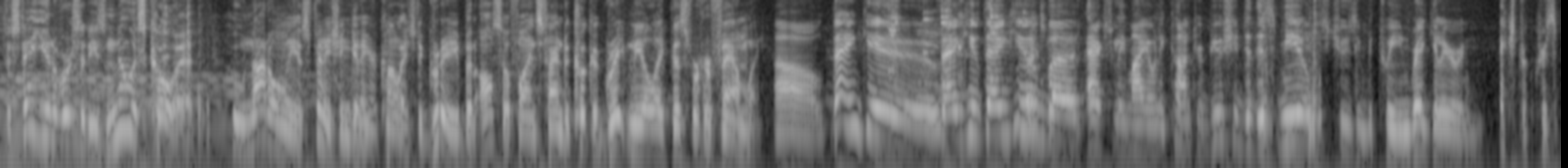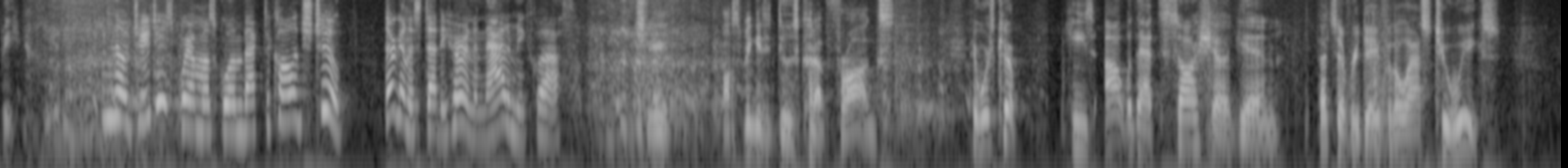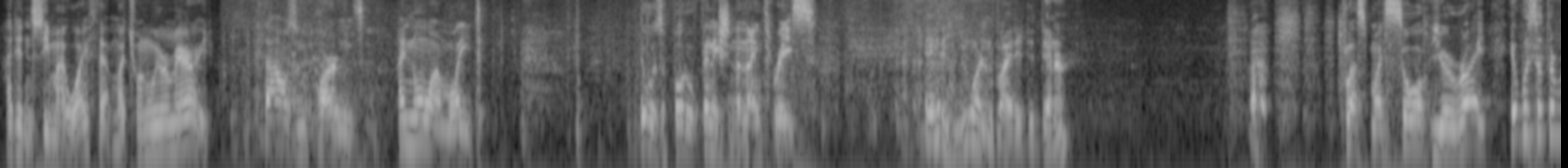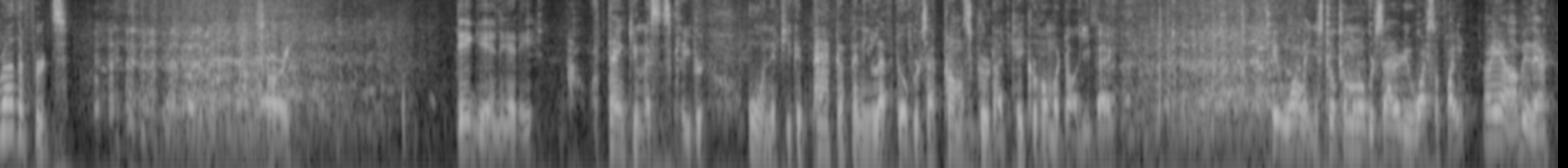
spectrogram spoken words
to State University's newest co-ed, who not only is finishing getting her college degree, but also finds time to cook a great meal like this for her family. Oh, thank you. Thank you, thank you. Thanks, but actually, my only contribution to this meal is choosing between regular and extra crispy. You No, JJ's grandma's going back to college, too. They're going to study her in anatomy class. Gee, all we get to do is cut up frogs. Hey, where's Kip? He's out with that Sasha again. That's every day for the last two weeks. I didn't see my wife that much when we were married. A Thousand pardons. I know I'm late. There was a photo finish in the ninth race. Eddie, you weren't invited to dinner. Bless my soul, you're right. It was at the Rutherfords. Sorry. Dig in, Eddie. Oh, well, thank you, Mrs. Cleaver. Oh, and if you could pack up any leftovers, I promised Gert I'd take her home a doggy bag. Hey, Wally, you still coming over Saturday to watch the fight? Oh, yeah, I'll be there.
